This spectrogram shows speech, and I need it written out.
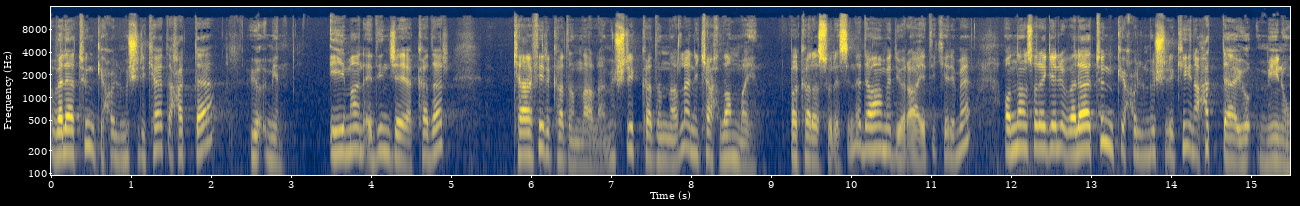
وَلَا تُنْكِحُ الْمُشْرِكَاتَ hatta yu'min. İman edinceye kadar kafir kadınlarla, müşrik kadınlarla nikahlanmayın. Bakara suresinde devam ediyor ayeti kerime. Ondan sonra geliyor ve la tunkihul müşrikine hatta yu'minu.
